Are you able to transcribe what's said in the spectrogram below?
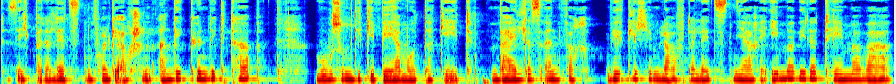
das ich bei der letzten Folge auch schon angekündigt habe, wo es um die Gebärmutter geht, weil das einfach wirklich im Lauf der letzten Jahre immer wieder Thema war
